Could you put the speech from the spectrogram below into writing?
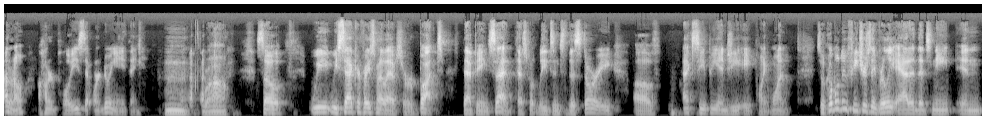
i don't know 100 employees that weren't doing anything. Mm, wow. so we we sacrificed my lab server but that being said that's what leads into the story of XCP-ng 8.1 so a couple new features they've really added that's neat in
